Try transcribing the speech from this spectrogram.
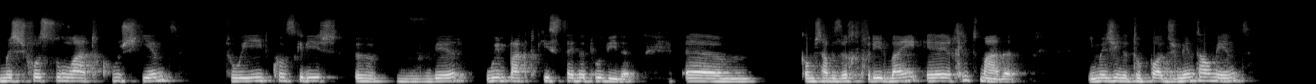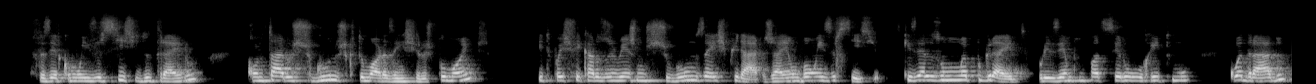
mas se fosse um ato consciente, tu aí conseguirias uh, ver o impacto que isso tem na tua vida. Um, como estavas a referir bem, é retomada. Imagina, tu podes mentalmente fazer como um exercício de treino, contar os segundos que demoras a encher os pulmões e depois ficar os mesmos segundos a expirar. Já é um bom exercício. Se quiseres um upgrade, por exemplo, pode ser o ritmo quadrado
